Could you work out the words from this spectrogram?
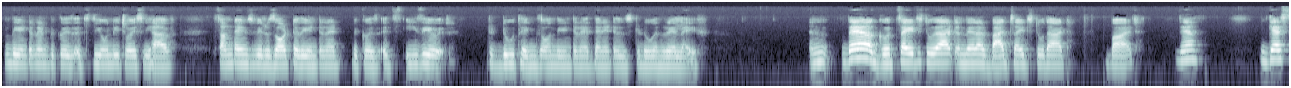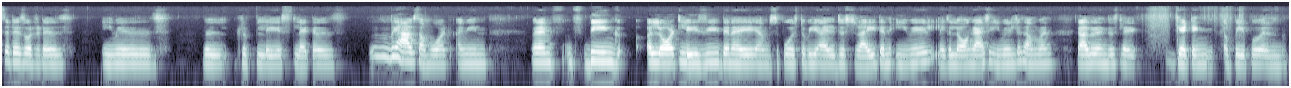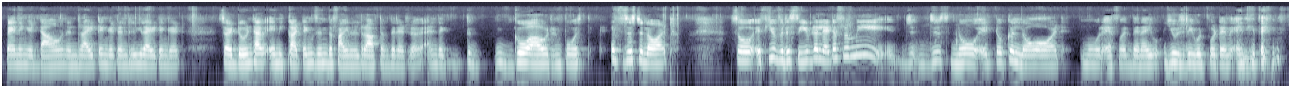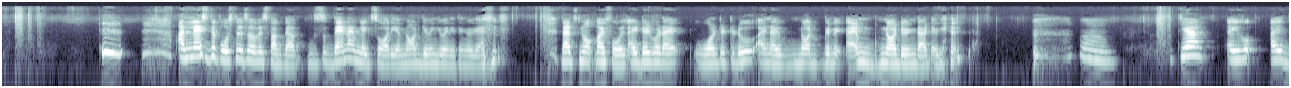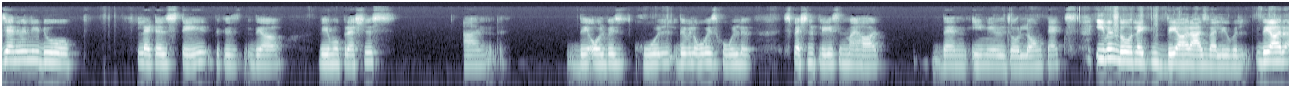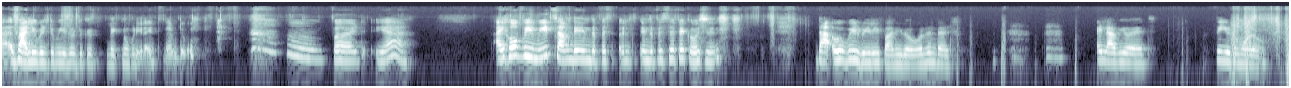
the internet because it's the only choice we have. Sometimes we resort to the internet because it's easier to do things on the internet than it is to do in real life. And there are good sides to that and there are bad sides to that. But yeah guess it is what it is emails will replace letters they have somewhat i mean when i'm being a lot lazy than I am supposed to be, I'll just write an email, like a long ass email to someone, rather than just like getting a paper and penning it down and writing it and rewriting it. So I don't have any cuttings in the final draft of the letter and like to go out and post. It's just a lot. So if you've received a letter from me, j- just know it took a lot more effort than I usually would put in anything. Unless the postal service fucked up. So then I'm like, sorry, I'm not giving you anything again. That's not my fault. I did what I wanted to do and I'm not gonna I'm not doing that again. um, yeah, I hope I genuinely do hope letters stay because they are way more precious and they always hold they will always hold a special place in my heart than emails or long texts even though like they are as valuable they are valuable to me as well because like nobody writes them to me um, but yeah. I hope we meet someday in the in the Pacific Ocean. that would be really funny though, wouldn't it? I love you, Ed. See you tomorrow.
